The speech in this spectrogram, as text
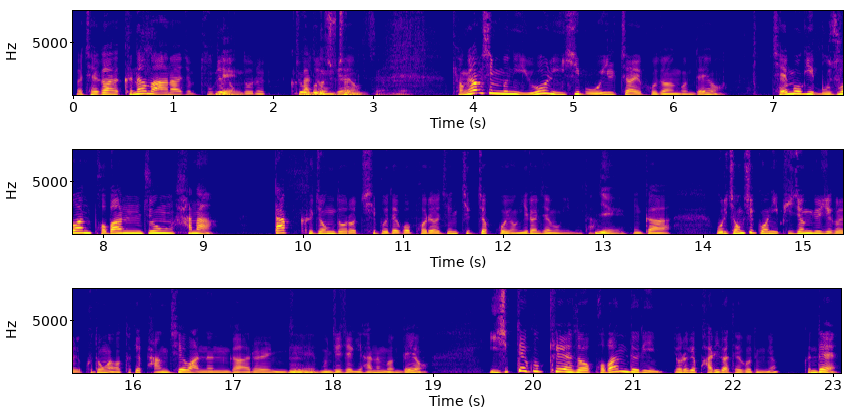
그러니까 제가 그나마 하나 좀 두개 예. 정도를 가져온 게요. 예. 경향신문이 6월 25일자에 보도한 건데요. 제목이 무수한 법안 중 하나 딱 그 정도로 치부되고 버려진 직접 고용 이런 제목입니다. 예. 그러니까 우리 정치권이 비정규직을 그동안 어떻게 방치해 왔는가를 이제 음. 문제 제기하는 건데요. 20대 국회에서 법안들이 여러 개 발의가 되거든요. 근데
